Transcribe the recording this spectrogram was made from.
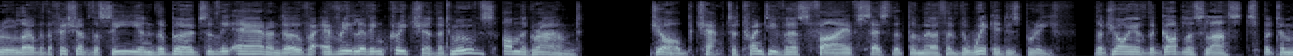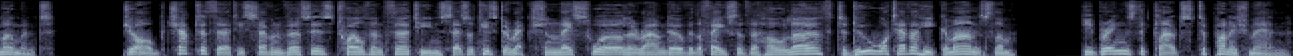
Rule over the fish of the sea and the birds of the air and over every living creature that moves on the ground. Job chapter 20 verse 5 says that the mirth of the wicked is brief, the joy of the godless lasts but a moment. Job chapter 37 verses 12 and 13 says at his direction they swirl around over the face of the whole earth to do whatever he commands them. He brings the clouds to punish men,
